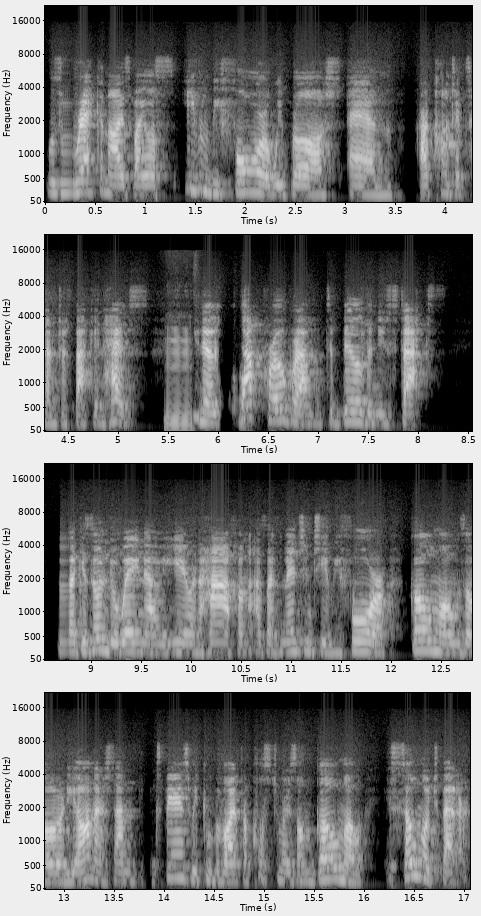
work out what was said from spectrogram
was recognized by us even before we brought um, our contact centers back in house mm. you know that program to build the new stacks like is underway now a year and a half and as i've mentioned to you before gomo is already on it and the experience we can provide for customers on gomo is so much better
